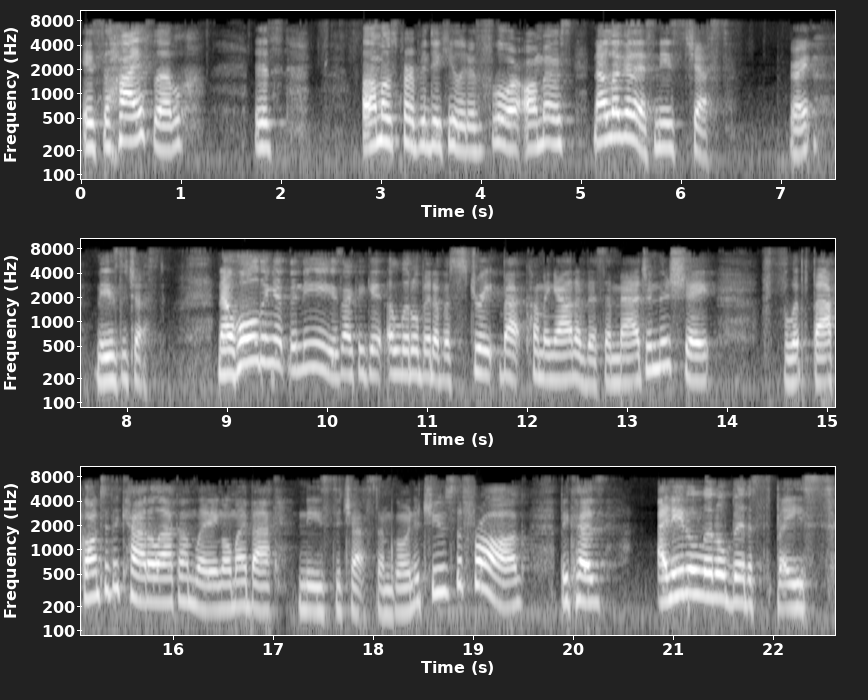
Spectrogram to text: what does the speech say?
It's the highest level. It's almost perpendicular to the floor, almost. Now look at this, knees to chest, right? Knees to chest. Now holding at the knees, I could get a little bit of a straight back coming out of this. Imagine this shape flipped back onto the Cadillac. I'm laying on my back, knees to chest. I'm going to choose the frog because I need a little bit of space,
